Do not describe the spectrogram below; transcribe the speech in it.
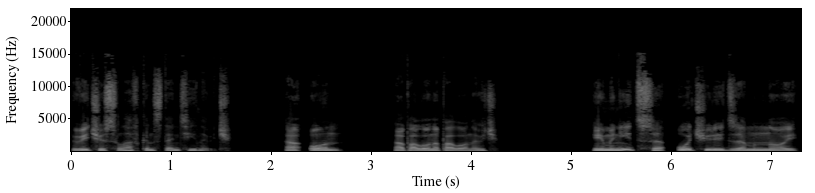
Вячеслав Константинович. А он, Аполлон Аполлонович? И мнится очередь за мной.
